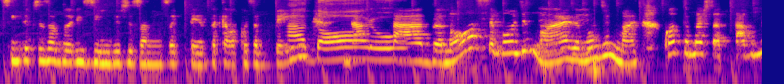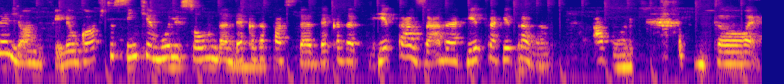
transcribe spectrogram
sintetizadores índios dos anos 80, aquela coisa bem Adoro. datada. Nossa, é bom demais, é bom demais. Quanto mais datado, melhor, meu filho. Eu gosto sim que emule som da década passada, da década retrasada, retra, retrasada. Adoro. Então, é.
